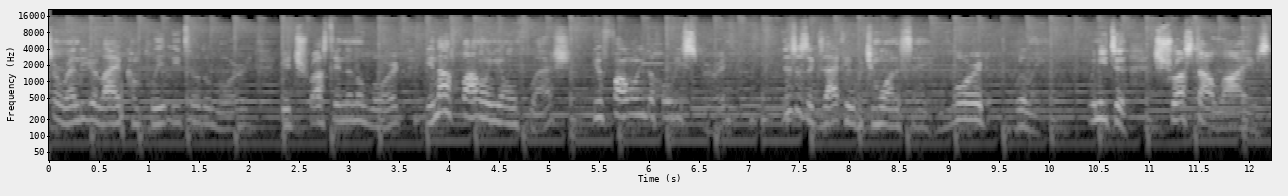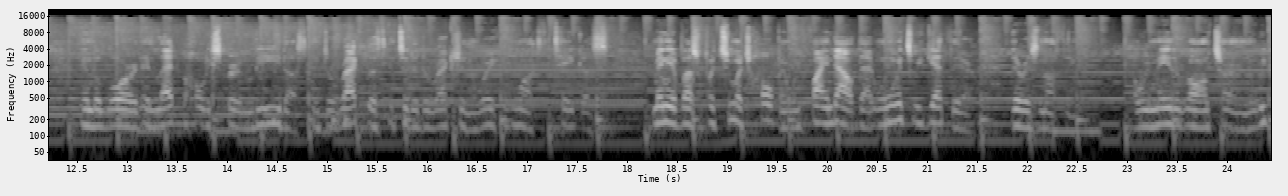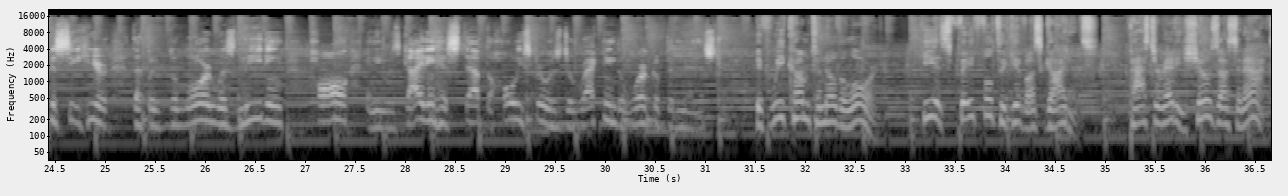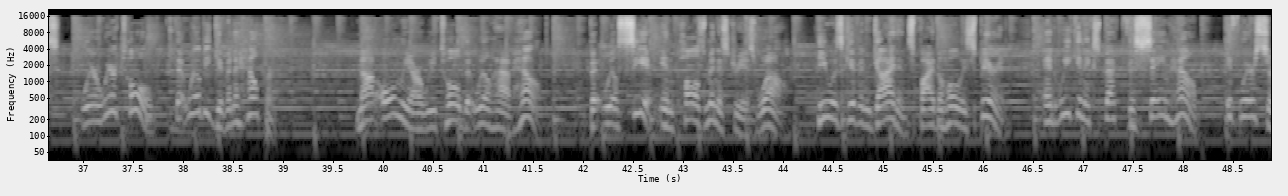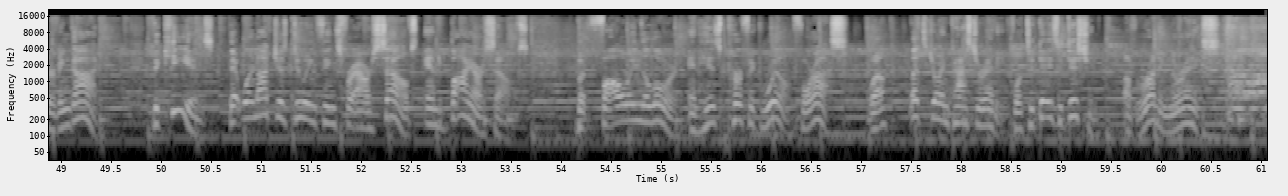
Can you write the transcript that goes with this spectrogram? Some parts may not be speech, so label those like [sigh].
Surrender your life completely to the Lord, you're trusting in the Lord, you're not following your own flesh, you're following the Holy Spirit, this is exactly what you want to say. Lord willing. We need to trust our lives in the Lord and let the Holy Spirit lead us and direct us into the direction where He wants to take us. Many of us put too much hope and we find out that once we get there, there is nothing we made a wrong turn. And we could see here that the, the Lord was leading Paul and he was guiding his step. The Holy Spirit was directing the work of the ministry. If we come to know the Lord, he is faithful to give us guidance. Pastor Eddie shows us in Acts where we're told that we'll be given a helper. Not only are we told that we'll have help, but we'll see it in Paul's ministry as well. He was given guidance by the Holy Spirit, and we can expect the same help if we're serving God. The key is that we're not just doing things for ourselves and by ourselves, but following the Lord and His perfect will for us. Well, let's join Pastor Eddie for today's edition of Running the Race.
